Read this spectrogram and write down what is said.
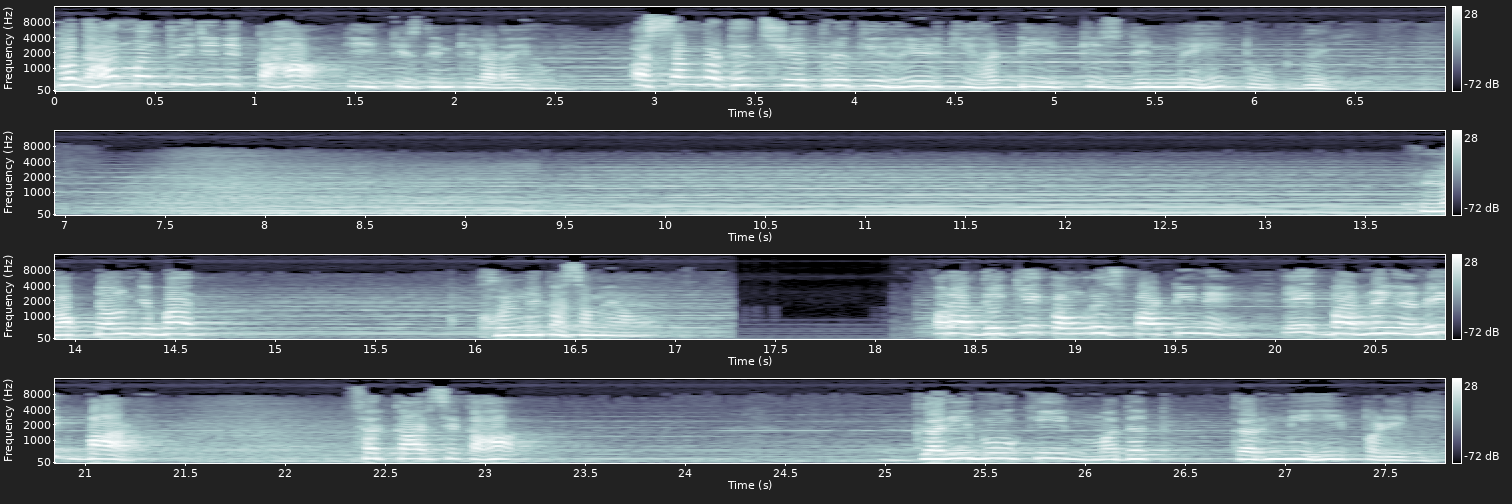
प्रधानमंत्री जी ने कहा कि 21 दिन की लड़ाई होगी। असंगठित क्षेत्र की रीढ़ की हड्डी 21 दिन में ही टूट गई। लॉकडाउन के बाद खुलने का समय आया। और आप देखिए, कांग्रेस पार्टी ने एक बार नहीं, अनेक बार सरकार से कहा, गरीबों की मदद करनी ही पड़ेगी।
